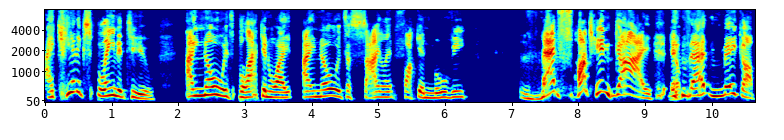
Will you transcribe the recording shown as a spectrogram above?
I can't explain it to you. I know it's black and white. I know it's a silent fucking movie. That fucking guy Yep. and that makeup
